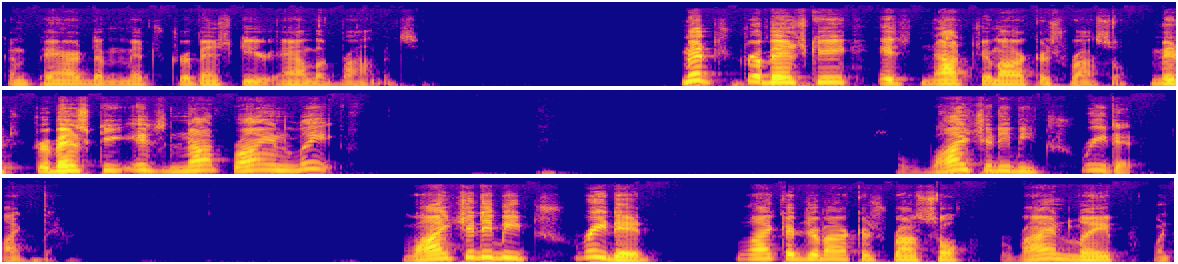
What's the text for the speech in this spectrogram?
compared to Mitch Trubisky or Allen Robinson. Mitch Trubisky is not Jamarcus Russell. Mitch Trubisky is not Ryan Leaf. So why should he be treated like that? Why should he be treated like a Jamarcus Russell or Ryan Leaf when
